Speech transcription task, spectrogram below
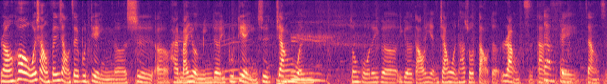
然后我想分享这部电影呢，是呃还蛮有名的一部电影，是姜文中国的一个一个导演姜文他所导的《让子弹飞》这样子。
